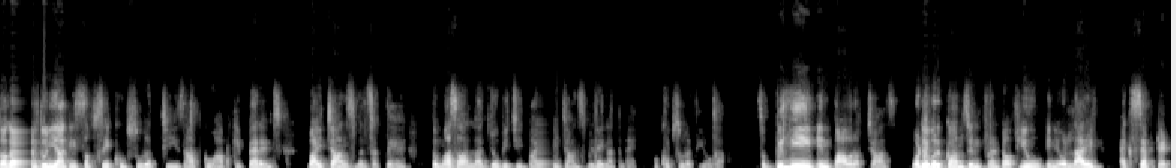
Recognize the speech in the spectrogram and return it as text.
तो अगर दुनिया की सबसे खूबसूरत चीज़ आपको आपके पेरेंट्स बाय चांस मिल सकते हैं तो माशा अल्लाह जो भी चीज़ बाई चांस मिलेगा तुम्हें, वो खूबसूरत ही होगा। So believe in power of chance whatever comes in front of you in your life accepted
